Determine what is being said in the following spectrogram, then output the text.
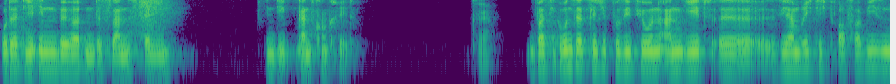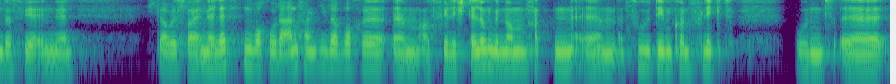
Oder die Innenbehörden des Landes Berlin. In die, ganz konkret. Okay. Was die grundsätzliche Position angeht, äh, Sie haben richtig darauf verwiesen, dass wir in den, ich glaube, es war in der letzten Woche oder Anfang dieser Woche ähm, ausführlich Stellung genommen hatten ähm, zu dem Konflikt und äh,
